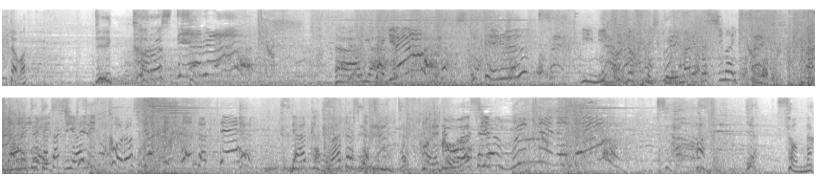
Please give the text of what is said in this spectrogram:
んたはぶっ殺してやるああやぎれよ知ってる意味貴族として生まれた姉妹ってまとめて叩き試合に殺し合ってきたんだってだから私たちもこれで終わらせる。殺し合う運命なんだよそんな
